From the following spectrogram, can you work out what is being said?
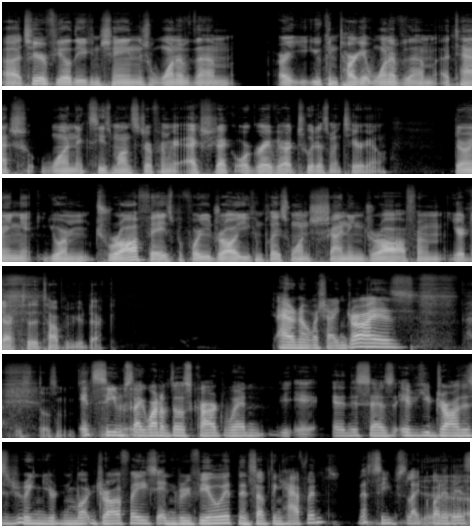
uh, to your field, you can change one of them, or you you can target one of them, attach one Xyz monster from your extra deck or graveyard to it as material. During your draw phase, before you draw, you can place one shining draw from your deck to the top of your deck. I don't know what Shining Draw is. This doesn't. It seem seems great. like one of those cards when i- and it says if you draw this during your draw phase and reveal it, then something happens. That seems like what it is.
